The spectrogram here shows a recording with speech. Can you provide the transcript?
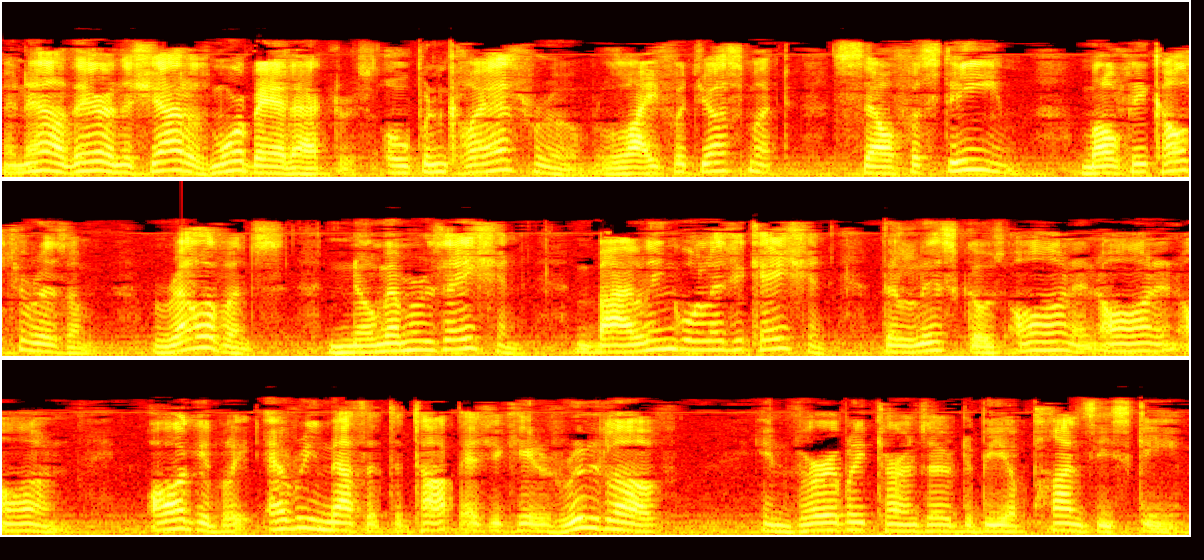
And now there in the shadows, more bad actors. Open classroom, life adjustment, self-esteem, multiculturalism, relevance, no memorization, bilingual education. The list goes on and on and on. Arguably, every method the top educators really love invariably turns out to be a Ponzi scheme.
